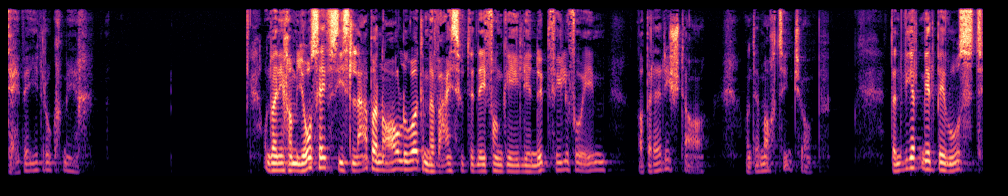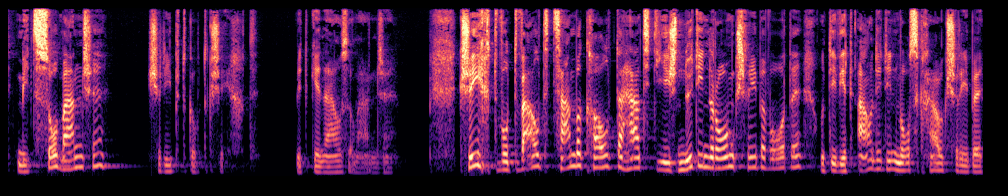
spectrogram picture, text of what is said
der beeindruckt mich. Und wenn ich am Josef sein Leben anschaue, man weiß in den Evangelien nicht viel von ihm, aber er ist da und er macht seinen Job. dann wird mir bewusst, mit so Menschen schreibt Gott Geschichte. Mit genau so Menschen. Geschichte, die die Welt zusammengehalten hat, die ist nicht in Rom geschrieben worden und die wird auch nicht in Moskau geschrieben.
